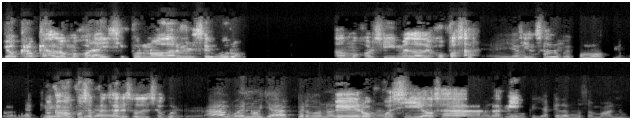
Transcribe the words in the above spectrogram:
yo creo que a lo mejor ahí sí, por no darme el seguro, a lo mejor sí me la dejó pasar. Eh, ¿Quién sabe? Fue como que para que Nunca me puse a pensar eso del seguro. Ah, bueno, ya, perdona. Pero pues sí, o sea, a mí... Como que ya quedamos a mano.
